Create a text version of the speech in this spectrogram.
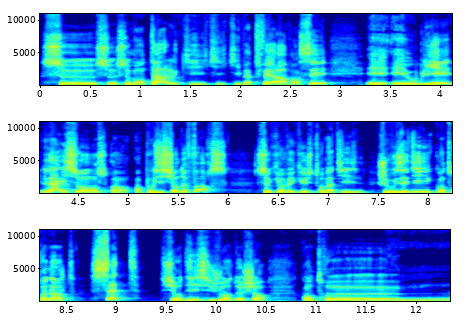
ce, mental qui, va te faire avancer et, oublier. Là, ils sont en, position de force, ceux qui ont vécu ce traumatisme. Je vous ai dit, contre Nantes, 7 sur 10 joueurs de champ. Contre euh,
